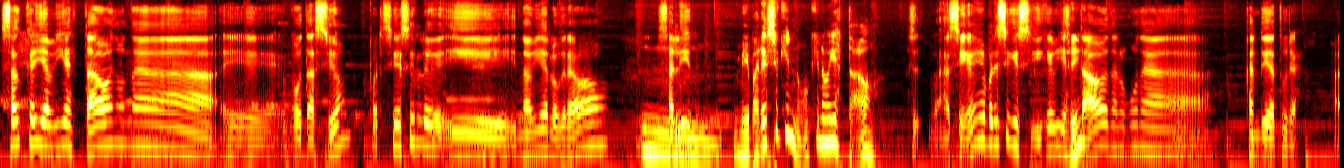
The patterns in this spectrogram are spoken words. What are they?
Satka ya había estado en una eh, votación, por así decirlo, y no había logrado salir. Mm, me parece que no, que no había estado. Así que a mí me parece que sí, que había ¿Sí? estado en alguna candidatura. Ah,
